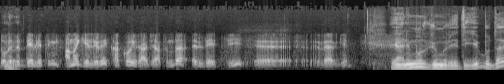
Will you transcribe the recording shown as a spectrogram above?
Dolayısıyla evet. devletin ana geliri kakao ihracatında elde ettiği e, vergi. Yani muz cumhuriyeti gibi bu da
